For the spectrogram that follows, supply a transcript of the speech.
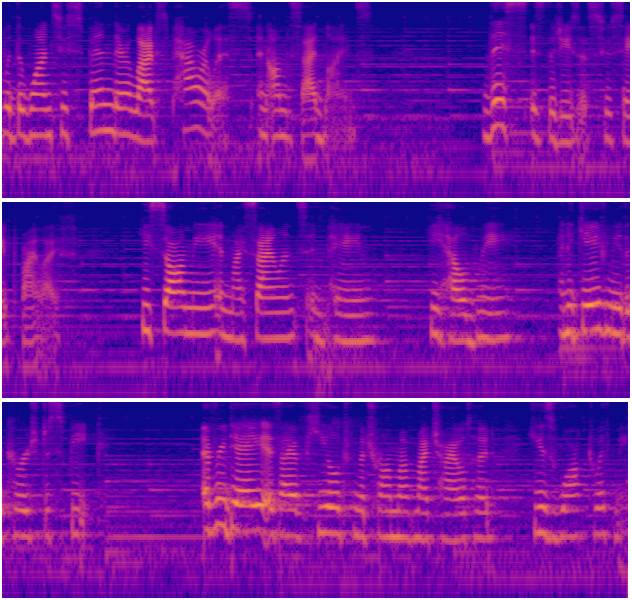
with the ones who spend their lives powerless and on the sidelines. This is the Jesus who saved my life. He saw me in my silence and pain. He held me, and He gave me the courage to speak. Every day, as I have healed from the trauma of my childhood, He has walked with me.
